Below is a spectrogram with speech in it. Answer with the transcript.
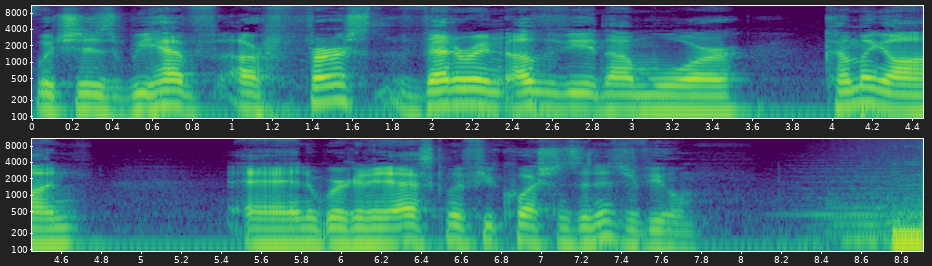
which is we have our first veteran of the Vietnam War coming on, and we're going to ask him a few questions and interview him.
